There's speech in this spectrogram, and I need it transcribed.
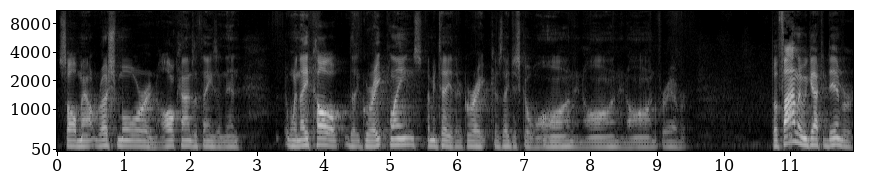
saw Mount Rushmore and all kinds of things. And then when they call the Great Plains, let me tell you, they're great because they just go on and on and on forever. But finally, we got to Denver.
